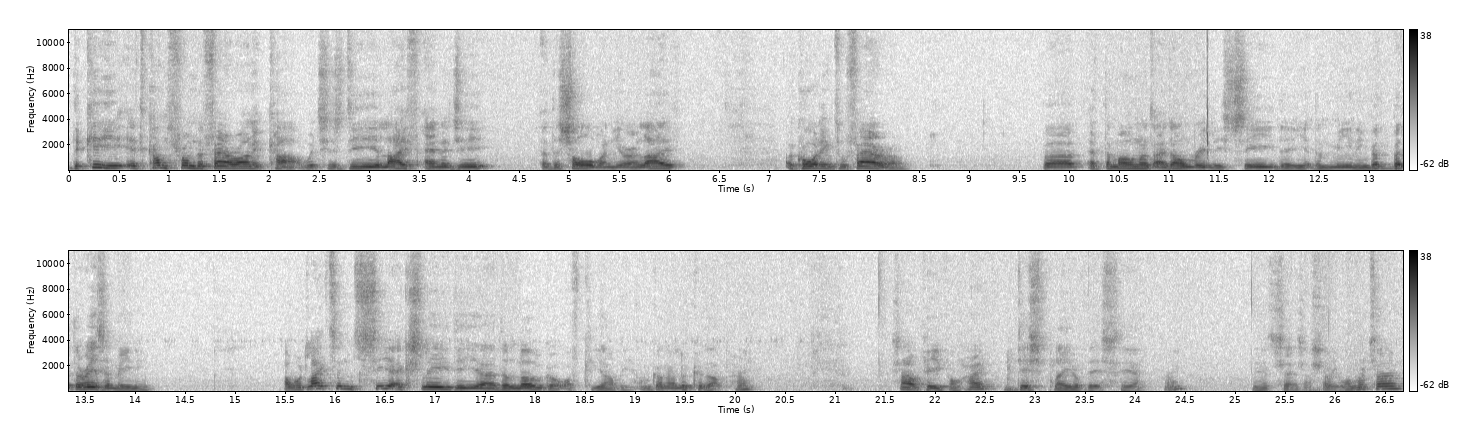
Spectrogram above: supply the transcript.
the key it comes from the pharaonic ka which is the life energy uh, the soul when you're alive according to pharaoh. But at the moment I don't really see the the meaning but but there is a meaning. I would like to see actually the uh, the logo of Kiabi. I'm gonna look it up huh? so people hey display of this here right it says I'll show you one more time.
